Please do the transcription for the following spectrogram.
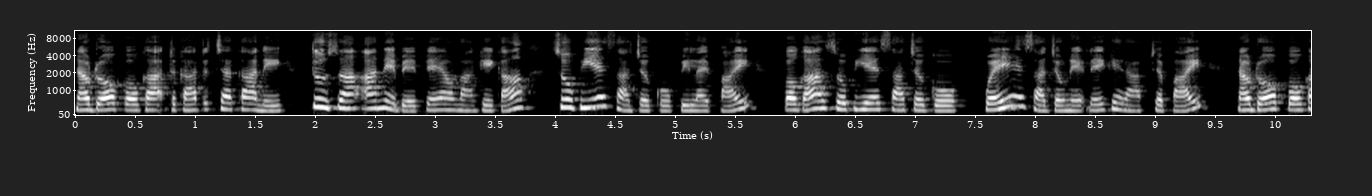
နောက်တော့ဘောကတကားတစ်ချက်ကနေသူ့စွမ်းအားနဲ့ပဲပြန်ရောက်လာခဲ့ကဆိုဖီရဲ့စာချုပ်ကိုပေးလိုက်ပိုက်ပေါ်ကဆိုဖီရဲ့စာချုပ်ကိုဝဲရဲ့စာချုပ်နဲ့လဲခဲ့တာဖြစ်ပိုက်နောက်တော့ပေါ်က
